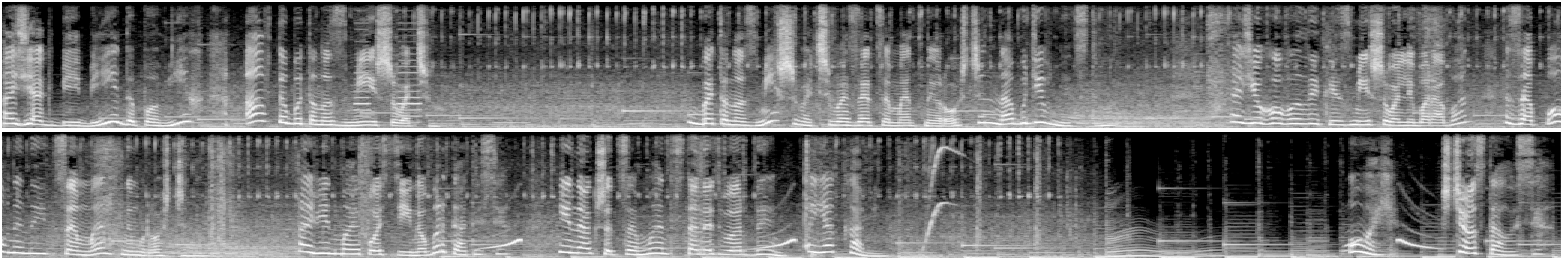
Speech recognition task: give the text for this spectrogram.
А як Бібі допоміг автобетонозмішувачу. Бетонозмішувач везе цементний розчин на будівництво. Його великий змішувальний барабан заповнений цементним розчином. А він має постійно обертатися, інакше цемент стане твердим, як камінь. Ой, що сталося?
